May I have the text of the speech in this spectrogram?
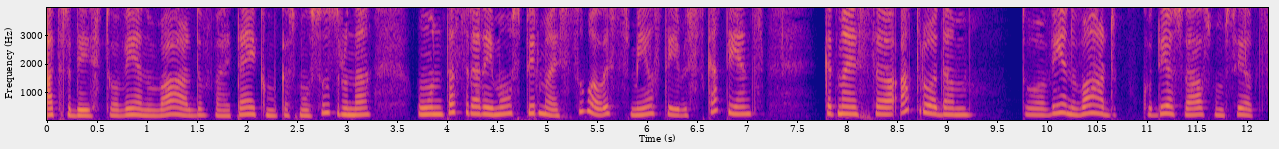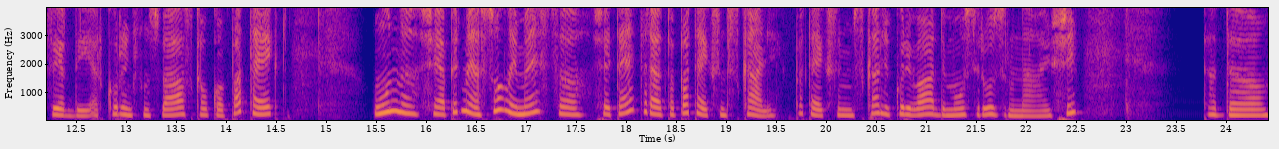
atradīs to vienu vārdu vai teikumu, kas mūs uzrunā, un tas ir arī mūsu pirmais solis, mīlestības skatiens, kad mēs uh, atrodam to vienu vārdu, ko Dievs vēlas mums ielikt sirdī, ar kuru Viņš mums vēlas kaut ko pateikt, Un eh, šajā pirmajā solī mēs eh, šeit ēterā to pateiksim skaļi. Pateiksim skaļi, kuri vārdi mūs ir uzrunājuši. Tad, uh,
